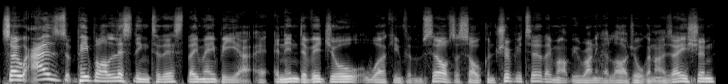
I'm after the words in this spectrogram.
So as people are listening to this, they may be a, an individual working for themselves, a sole contributor. They might be running a large organization.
